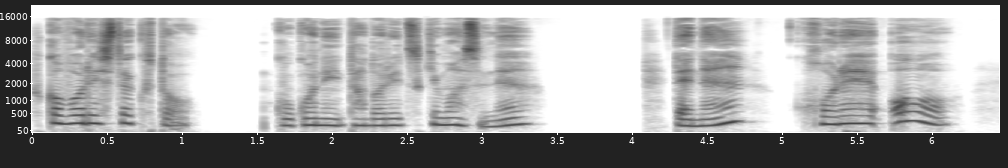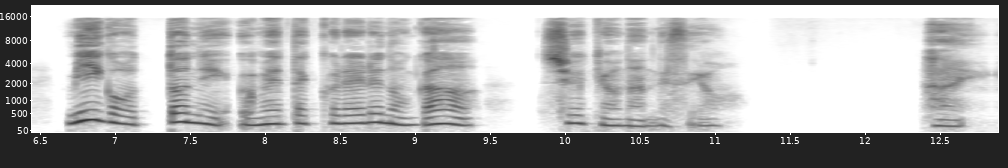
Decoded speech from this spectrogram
深掘りしていくと、ここにたどり着きますね。でね、これを見事に埋めてくれるのが宗教なんですよ。はい。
